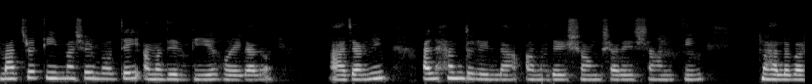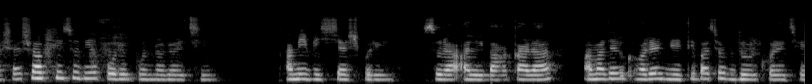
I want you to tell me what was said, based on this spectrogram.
মাত্র তিন মাসের মধ্যেই আমাদের বিয়ে হয়ে গেল। আজ আমি আলহামদুলিল্লাহ আমাদের সংসারের শান্তি, ভালোবাসা সবকিছু দিয়ে পরিপূর্ণ রয়েছি। আমি বিশ্বাস করি সূরা আল বাকারা আমাদের ঘরের নেতিবাচক দূর করেছে।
